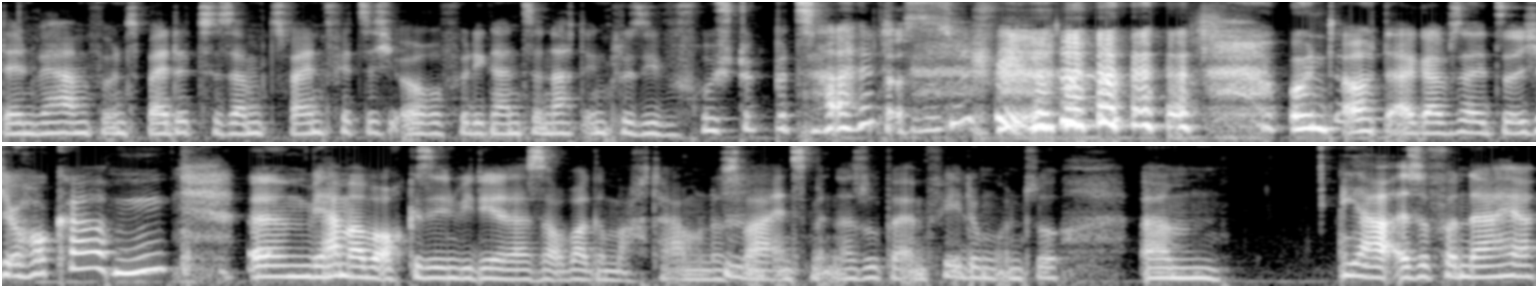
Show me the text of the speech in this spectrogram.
denn wir haben für uns beide zusammen 42 Euro für die ganze Nacht inklusive Frühstück bezahlt. Das ist nicht viel. und auch da gab es halt solche Hocker. Hm. Ähm, wir haben aber auch gesehen, wie die das sauber gemacht haben. Und das Hm. war eins mit einer super Empfehlung und so. Ähm, ja, also von daher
